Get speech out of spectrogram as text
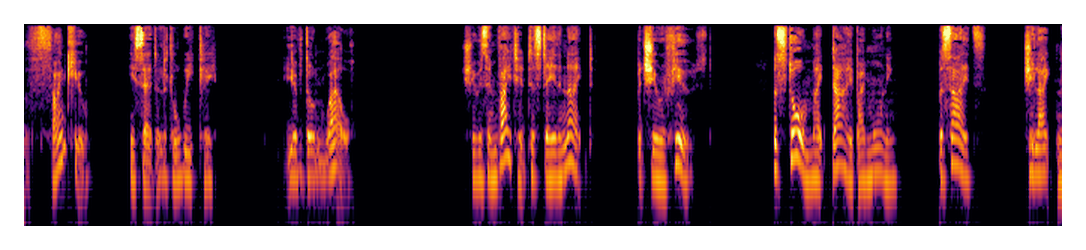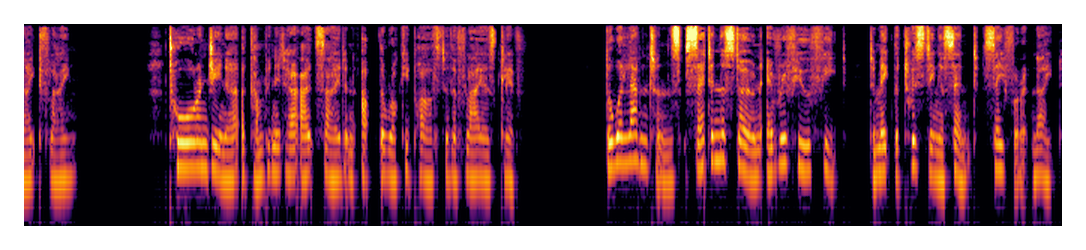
Thank you, he said a little weakly. You've done well. She was invited to stay the night, but she refused. The storm might die by morning. Besides, she liked night flying. Tor and Gina accompanied her outside and up the rocky path to the flyer's cliff. There were lanterns set in the stone every few feet to make the twisting ascent safer at night.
